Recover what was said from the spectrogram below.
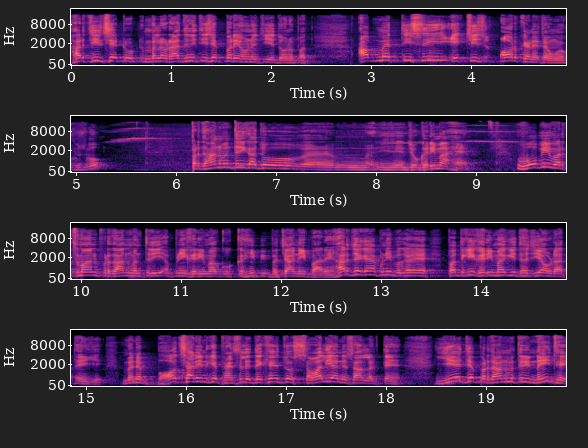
हर चीज़ से मतलब राजनीति से परे होने चाहिए दोनों पद। अब मैं तीसरी एक चीज़ और कहना चाहूँगा खुशबू। प्रधानमंत्री का जो जो गरिमा है, वो भी वर्तमान प्रधानमंत्री अपनी गरिमा को कहीं भी बचा नहीं पा रहे हैं। हर जगह अपनी पद की गरिमा की धजियाँ उड़ाते हैं ये। मैंने बहुत सारे इनके फैसले देखे हैं जो सवालिया निशान लगते हैं। ये जब प्रधानमंत्री नहीं थे,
